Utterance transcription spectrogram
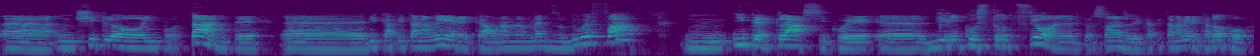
eh, un ciclo importante eh, di Capitan America un anno e mezzo, due fa, mh, iperclassico e eh, di ricostruzione del personaggio di Capitan America dopo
